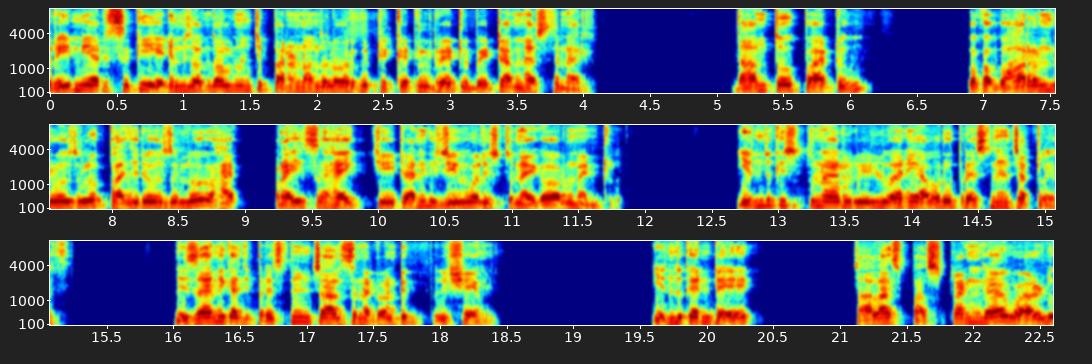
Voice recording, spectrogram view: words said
ప్రీమియర్స్కి ఎనిమిది వందల నుంచి పన్నెండు వందల వరకు టిక్కెట్ల రేట్లు పెట్టి అమ్మేస్తున్నారు. దాంతోపాటు ఒక వారం రోజులు పది రోజులు ప్రైస్ హైక్ చేయడానికి జీవోలు ఇస్తున్నాయి గవర్నమెంట్లు. ఎందుకు ఇస్తున్నారు వీళ్ళు అని ఎవరూ ప్రశ్నించట్లేదు. నిజానికి అది ప్రశ్నించాల్సినటువంటి విషయం. ఎందుకంటే చాలా స్పష్టంగా వాళ్ళు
